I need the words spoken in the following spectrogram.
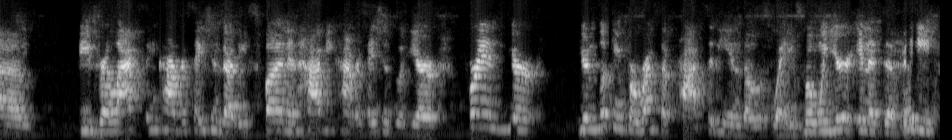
um, these relaxing conversations or these fun and hobby conversations with your friends, you're you're looking for reciprocity in those ways. But when you're in a debate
